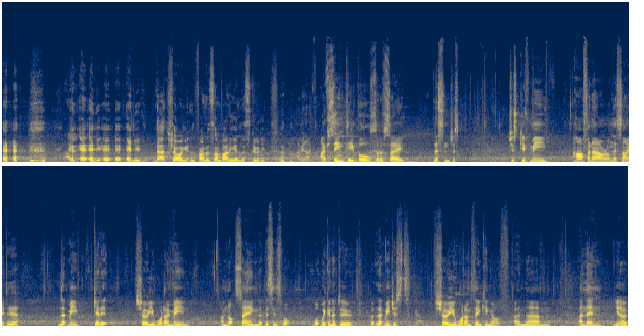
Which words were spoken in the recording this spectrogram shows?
and, and, you, and you're not showing it in front of somebody in the studio. I mean, I've, I've seen people sort of say, "Listen, just just give me half an hour on this idea. Let me get it, show you what I mean. I'm not saying that this is what what we're going to do, but let me just show you what I'm thinking of, and um, and then you know,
